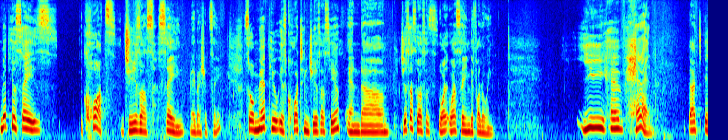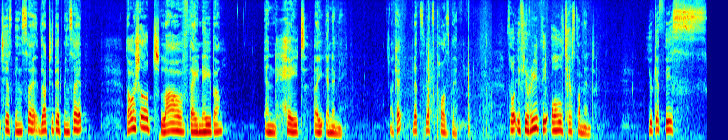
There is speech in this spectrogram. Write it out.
Matthew says, quotes Jesus saying, maybe I should say. So Matthew is quoting Jesus here, and um, Jesus was, was saying the following Ye have heard that it has been said, that it had been said, Thou shalt love thy neighbor and hate thy enemy. Okay, let's, let's pause there. So if you read the Old Testament, you get this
